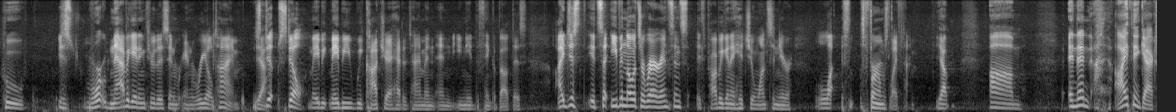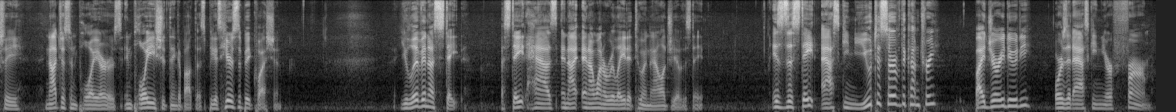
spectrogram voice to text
who is wor- navigating through this in, in real time. Yeah. Still, still, maybe maybe we caught you ahead of time and, and you need to think about this. I just it's a, even though it's a rare instance, it's probably going to hit you once in your li- firm's lifetime. Yep. Um, and then I think actually, not just employers, employees should think about this because here's the big question. You live in a state. A state has, and I and I want to relate it to an analogy of the state. Is the state asking you to serve the country by jury duty, or is it asking your firm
